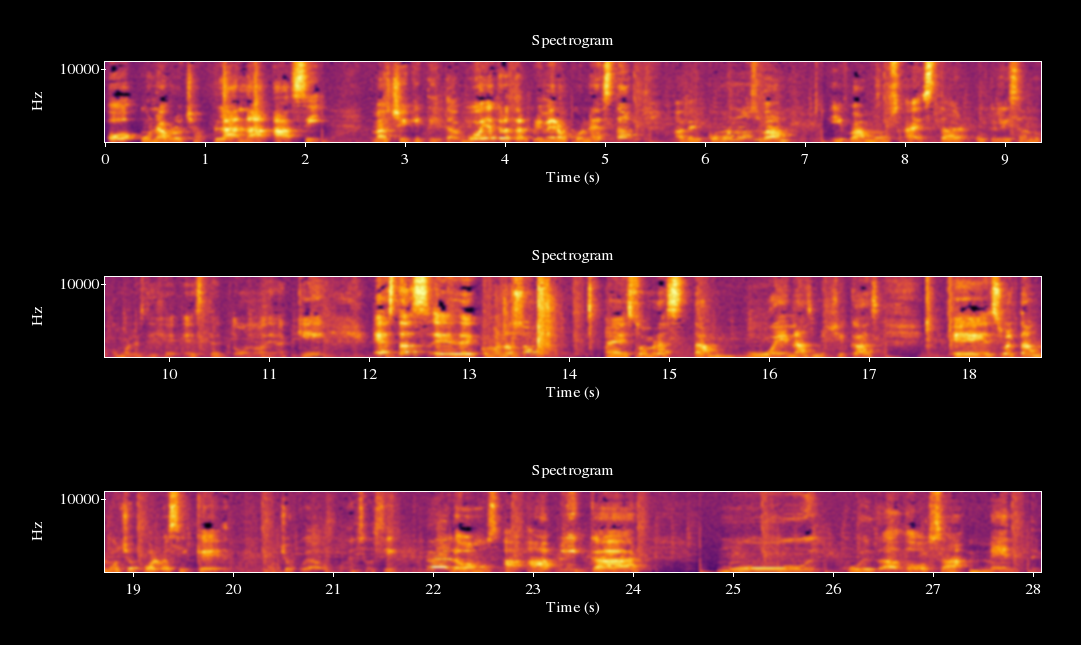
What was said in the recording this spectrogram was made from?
o una brocha plana así, más chiquitita. Voy a tratar primero con esta, a ver cómo nos va y vamos a estar utilizando, como les dije, este tono de aquí. Estas, eh, como no son eh, sombras tan buenas, mis chicas, eh, sueltan mucho polvo, así que mucho cuidado con eso. Así que lo vamos a aplicar muy cuidadosamente.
